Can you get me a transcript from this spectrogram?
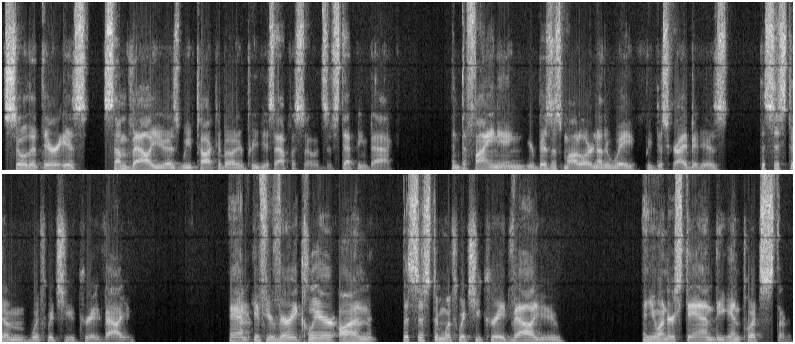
so that there is some value, as we've talked about in previous episodes, of stepping back and defining your business model, or another way we describe it is the system with which you create value. And if you're very clear on the system with which you create value and you understand the inputs, the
